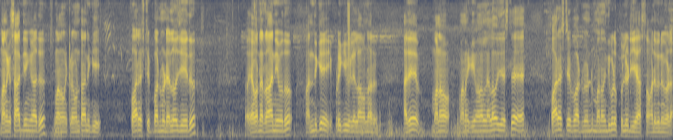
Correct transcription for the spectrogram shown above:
మనకు సాధ్యం కాదు. మనం ఇక్కడ ఉండటానికి ఫారెస్ట్ డిపార్ట్మెంట్ ఎలో చేయదు. ఎవరిని రానివ్వదు. అందుకే ఇప్పటికీ వీళ్ళు ఇలా ఉన్నారు. అదే మనం మనకి మనల్ని ఎలవ చేస్తే ఫారెస్ట్ డిపార్ట్మెంట్ మనం ఇది కూడా పొల్యూట్ చేస్తాం అడవిని కూడా.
